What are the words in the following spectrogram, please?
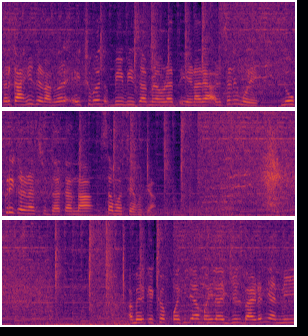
तर काही जणांवर एच वन बी व्हिसा मिळवण्यात येणाऱ्या अडचणीमुळे नोकरी करण्यात सुद्धा त्यांना समस्या होत्या. अमेरिकेच्या पहिल्या महिला जिल बायडन यांनी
